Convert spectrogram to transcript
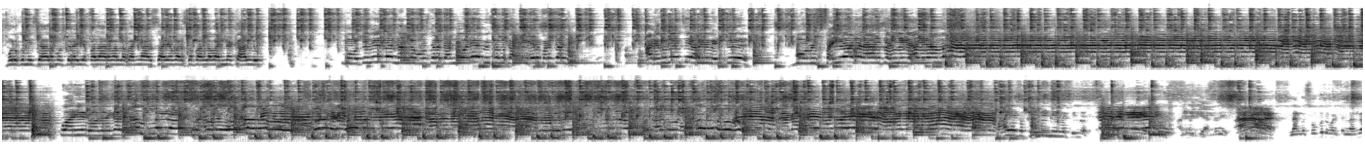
ములుకు మిసాల ముద్దులయ్య పదార వల్ల బంగారు సాయ వరుస పళ్ళ వన్య కాళ్ళు మూతి మీద నల్ల ఊసల దండు అనే పిసలు కళ్ళు ఏర్పడతాయి అడుగు తీసి అడుగు పెడితే భూమి సయ్యాడ రాని తల్లి కాదు రామా వారి రోజుల కన్నా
